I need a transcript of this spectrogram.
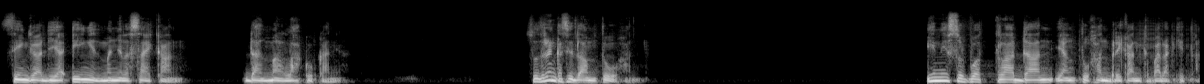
sehingga dia ingin menyelesaikan dan melakukannya. Saudara yang kasih dalam Tuhan, ini sebuah teladan yang Tuhan berikan kepada kita.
